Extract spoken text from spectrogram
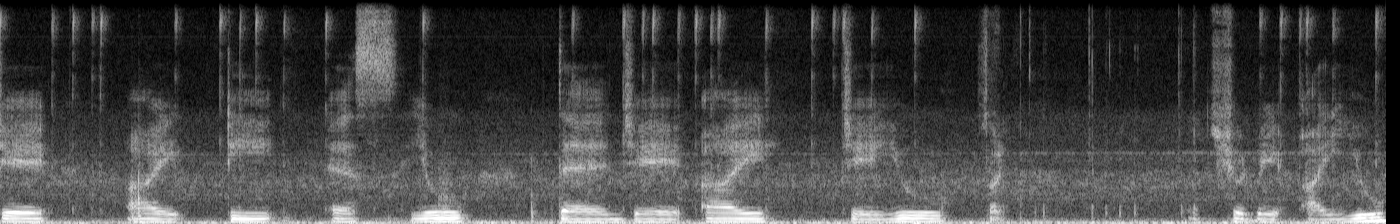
j i t s u then j i j u. Sorry. It should be i u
